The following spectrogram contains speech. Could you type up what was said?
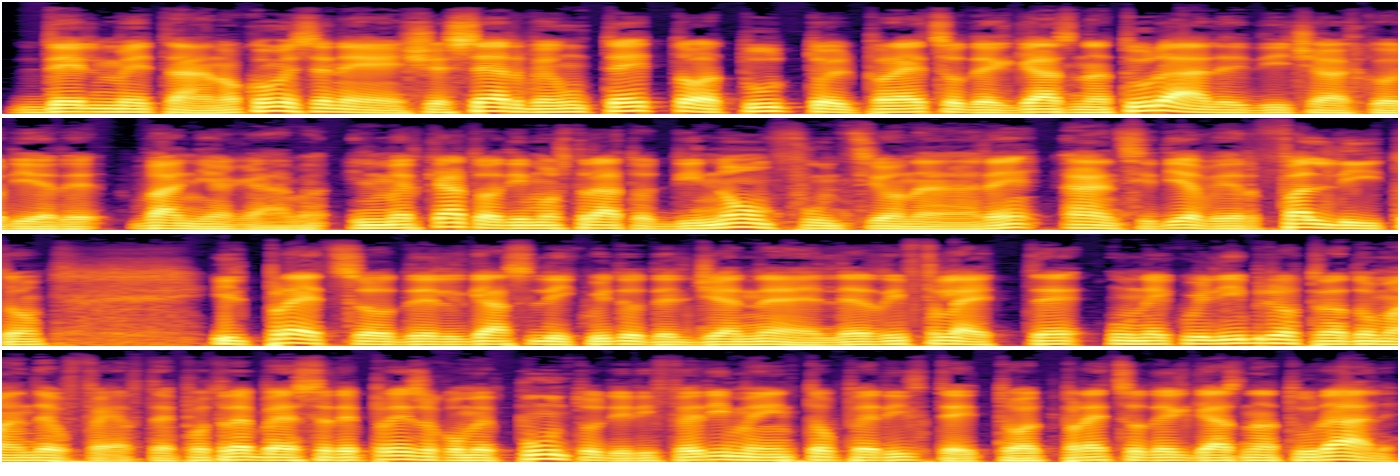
del metano. Come se ne esce? Serve un tetto a tutto il prezzo del gas naturale, dice al Corriere Vagnagava. Il mercato ha dimostrato di non funzionare, anzi di aver fallito. Il prezzo del gas liquido del GNL riflette un equilibrio tra domanda e offerta e potrebbe essere preso come punto di riferimento per il tetto al prezzo del gas naturale.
